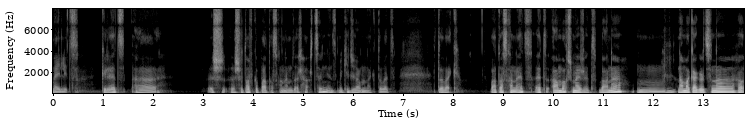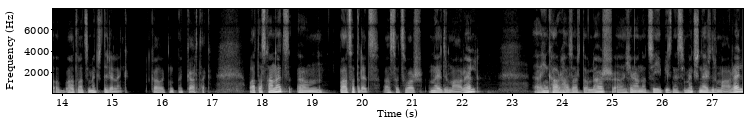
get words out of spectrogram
մեյլից գրեց շուտով կպատասխանեմ ձեր հարցերին, ինձ մի քիչ ժամանակ տվեց։ Տվեք։ Պատասխանեց, այդ ամբողջ մեր այդ բանը նամակագրությունը հատվածի մեջ դրել ենք։ Կարող եք մտնեք կարդակ։ Պատասխանեց, բացատրեց, ասաց, որ ներդրում արել 500.000 դոլար հյուրանոցի բիզնեսի մեջ ներդրում արել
